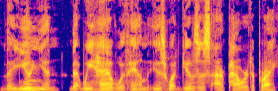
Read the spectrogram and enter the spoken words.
the union that we have with Him is what gives us our power to pray.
